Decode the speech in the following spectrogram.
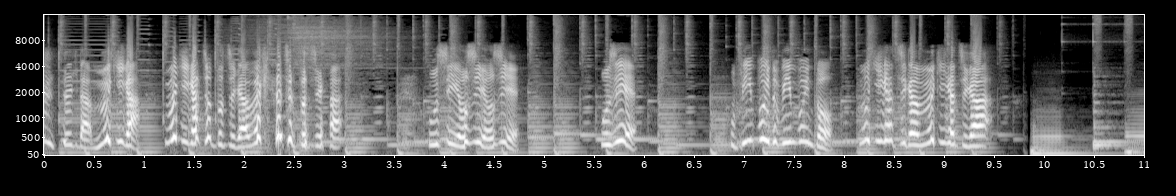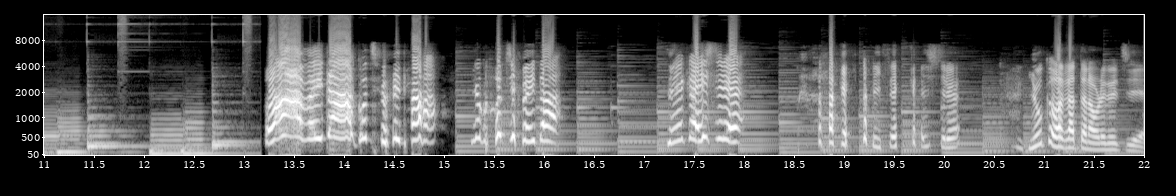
来た来た向きが、向きがちょっと違う。向きがちょっと違う。欲しい欲しい欲しい。欲しい。もうピンポイント、ピンポイント。向きが違う、向きが違う。ああ向いたこっち向いたいや、こっち向いた正解してる一人正解してる。よくわかったな、俺の位置。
